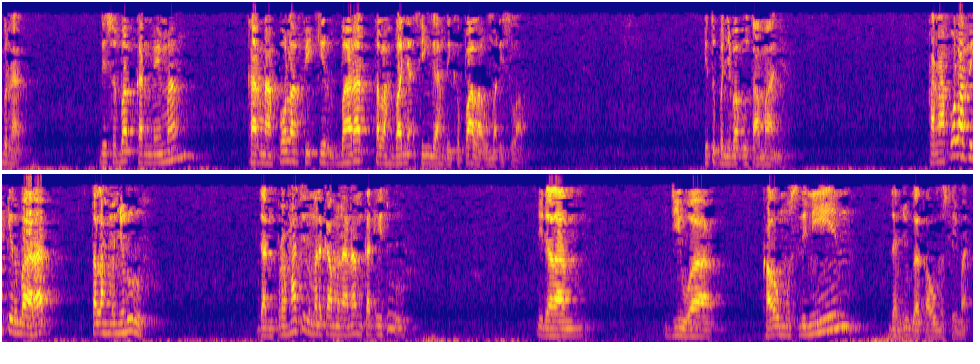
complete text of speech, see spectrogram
Berat disebabkan memang karena pola pikir barat telah banyak singgah di kepala umat Islam. Itu penyebab utamanya. Karena pola pikir barat telah menyeluruh dan berhasil mereka menanamkan itu di dalam jiwa kaum muslimin dan juga kaum muslimat.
